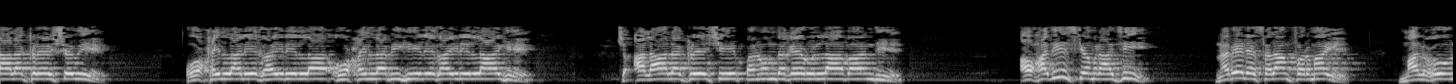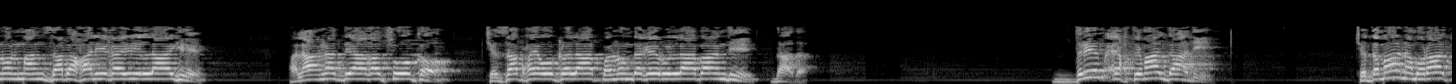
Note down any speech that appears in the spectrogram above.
لاله کړی شوی او حل لغیر الله او حل به لغیر الله کې چې حلال کړی شي پنوم د غیر الله باندې او حدیث کې امراضی نبی علیہ السلام فرمایي ملعون من ذبح لغیر الله فلعنت دی هغه څوک چې ذبح وکړه په نوم د غیر الله باندې دا ده دریم احتمال دا دی چې دمانه مراد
